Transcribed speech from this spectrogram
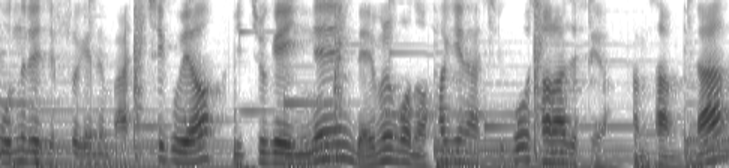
오늘의 집 소개는 마치고요. 위쪽에 있는 매물번호 확인하시고 전화주세요. 감사합니다.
